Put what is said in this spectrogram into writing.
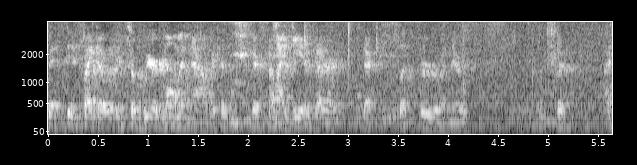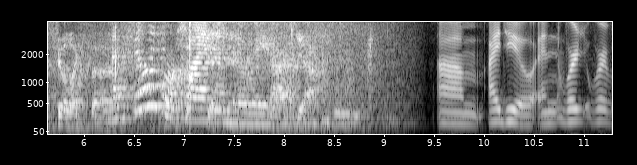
it's like a, it's a weird moment now because there's some ideas that are, that can slip through and there's, but I feel like the. I feel like we're flying under the radar. Yeah. Mm-hmm. Um, I do, and we're we're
